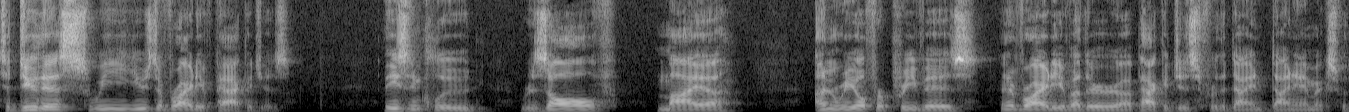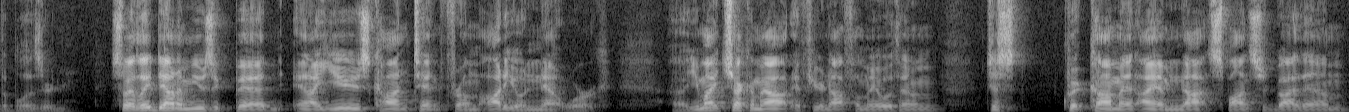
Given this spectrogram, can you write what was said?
To do this, we used a variety of packages. These include Resolve, Maya, Unreal for Previs, and a variety of other uh, packages for the dy dynamics for the Blizzard. So I laid down a music bed and I used content from Audio Network. Uh, you might check them out if you're not familiar with them. Just quick comment, I am not sponsored by them.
